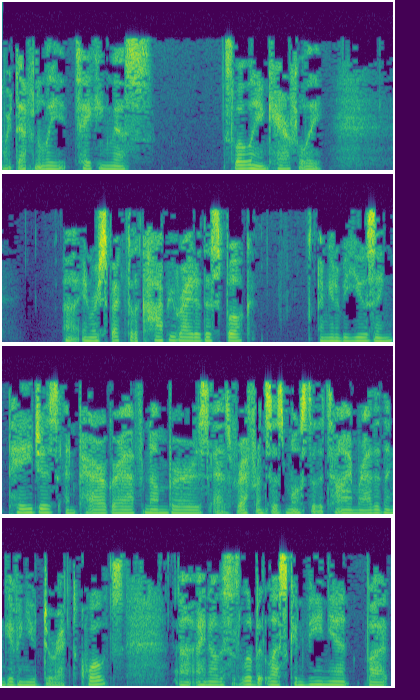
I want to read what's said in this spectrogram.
we're definitely taking this slowly and carefully. Uh, in respect for the copyright of this book, I'm going to be using pages and paragraph numbers as references most of the time rather than giving you direct quotes. Uh, I know this is a little bit less convenient, but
